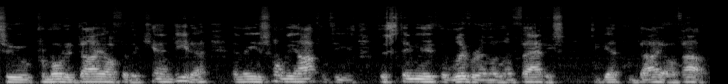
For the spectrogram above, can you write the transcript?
to promote a die off of the candida, and they use homeopathy to stimulate the liver and the lymphatics to get the die off out.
